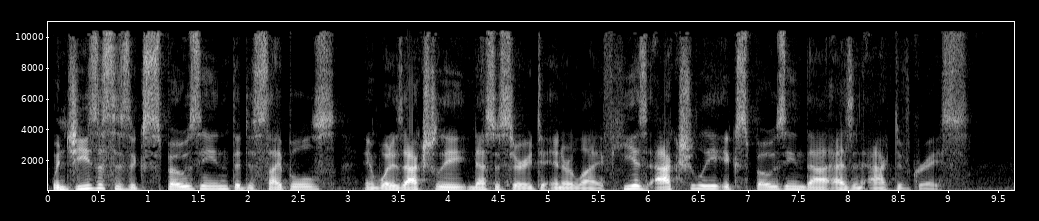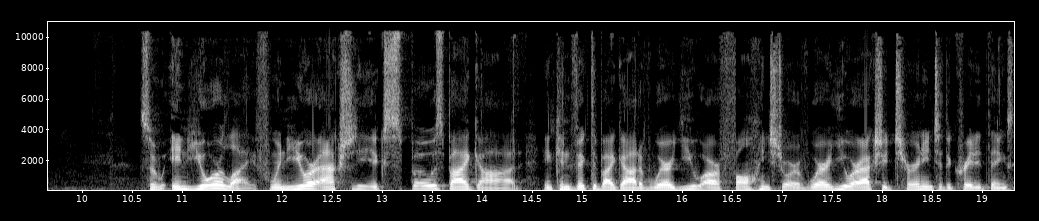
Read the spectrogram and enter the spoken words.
When Jesus is exposing the disciples and what is actually necessary to enter life, he is actually exposing that as an act of grace. So, in your life, when you are actually exposed by God and convicted by God of where you are falling short, of where you are actually turning to the created things,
